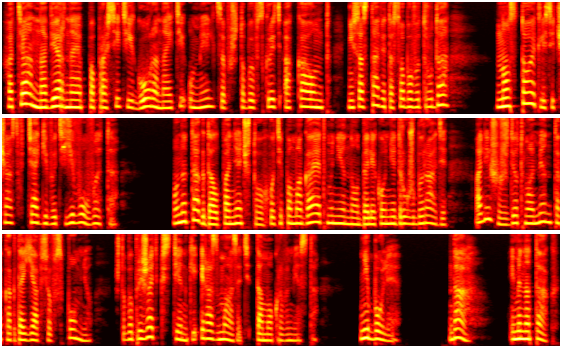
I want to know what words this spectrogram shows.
Хотя, наверное, попросить Егора найти умельцев, чтобы вскрыть аккаунт, не составит особого труда, но стоит ли сейчас втягивать его в это? Он и так дал понять, что хоть и помогает мне, но далеко не дружбы ради, а лишь ждет момента, когда я все вспомню, чтобы прижать к стенке и размазать до мокрого места. Не более. Да, именно так.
